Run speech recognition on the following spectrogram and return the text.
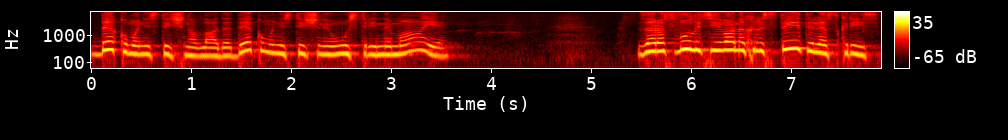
Де комуністична влада, де комуністичний устрій немає? Зараз вулиці Івана Хрестителя скрізь,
